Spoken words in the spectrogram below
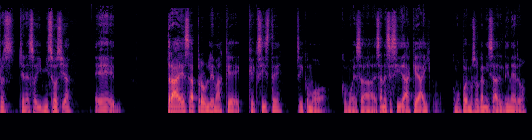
pues, quien soy mi socia, eh, trae ese problema que, que, existe, ¿sí? Como, como esa, esa necesidad que hay, como, cómo podemos organizar el dinero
